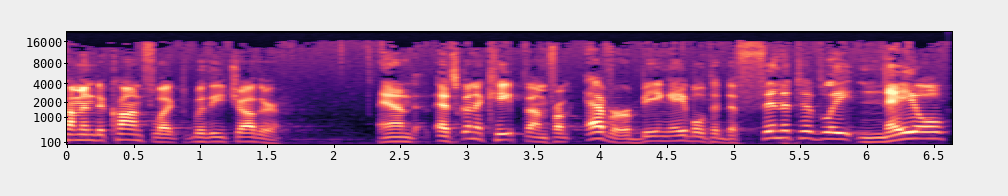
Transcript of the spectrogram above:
come into conflict with each other. And it's going to keep them from ever being able to definitively nail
